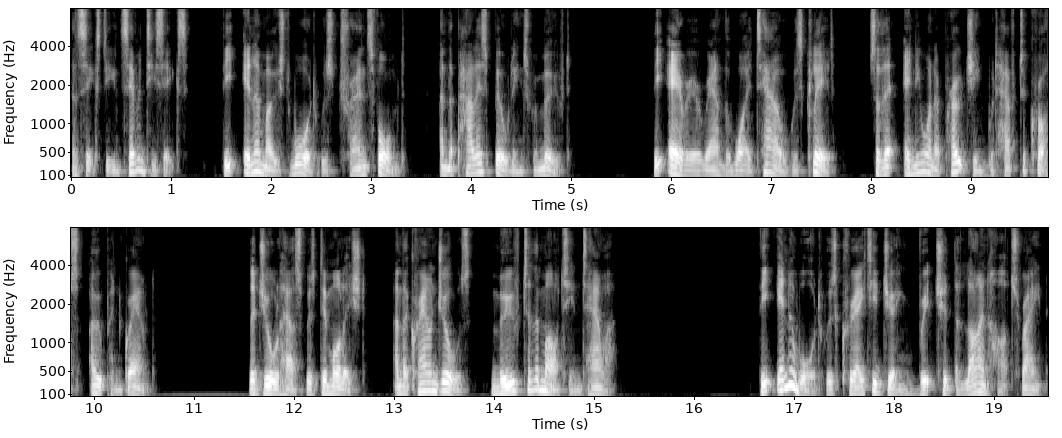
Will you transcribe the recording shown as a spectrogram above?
and 1676, the innermost ward was transformed and the palace buildings removed. The area around the White Tower was cleared so that anyone approaching would have to cross open ground. The jewel house was demolished and the crown jewels moved to the Martin Tower. The inner ward was created during Richard the Lionheart's reign,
